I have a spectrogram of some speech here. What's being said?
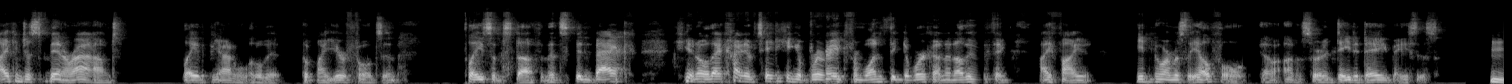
I can just spin around, play the piano a little bit, put my earphones in, play some stuff, and then spin back. You know, that kind of taking a break from one thing to work on another thing, I find enormously helpful on a sort of day to day basis. Hmm.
